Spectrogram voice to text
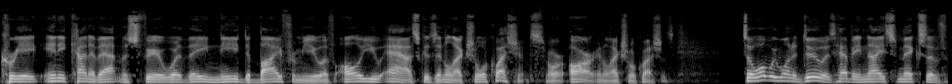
create any kind of atmosphere where they need to buy from you if all you ask is intellectual questions or are intellectual questions. So, what we want to do is have a nice mix of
